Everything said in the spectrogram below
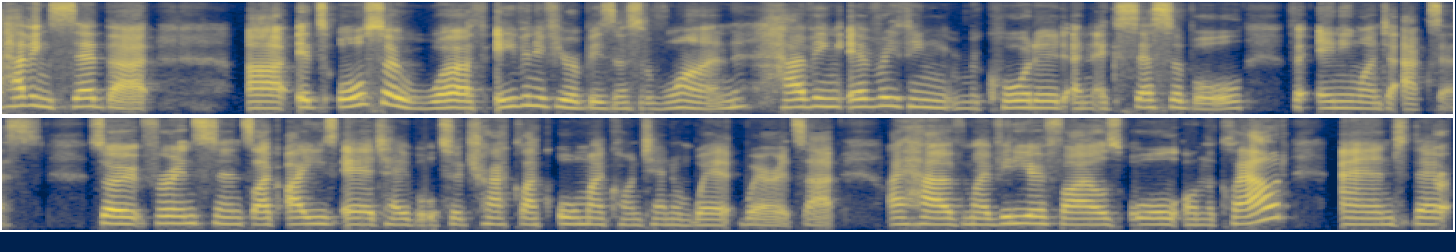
having said that, uh, it's also worth, even if you're a business of one, having everything recorded and accessible for anyone to access. So, for instance, like I use Airtable to track like all my content and where where it's at. I have my video files all on the cloud, and they're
